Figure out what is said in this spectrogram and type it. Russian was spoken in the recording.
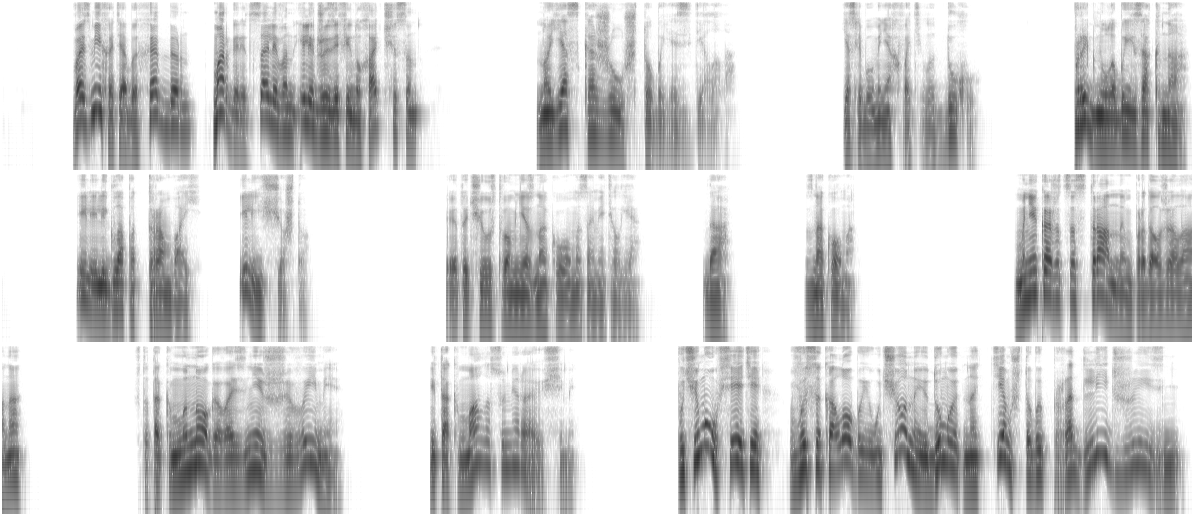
Возьми хотя бы Хепберн, Маргарет Салливан или Джозефину Хатчисон. Но я скажу, что бы я сделала. Если бы у меня хватило духу, прыгнула бы из окна или легла под трамвай, или еще что. Это чувство мне знакомо, заметил я. Да, знакомо. Мне кажется странным, продолжала она, что так много возни с живыми и так мало с умирающими? Почему все эти высоколобые ученые думают над тем, чтобы продлить жизнь?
